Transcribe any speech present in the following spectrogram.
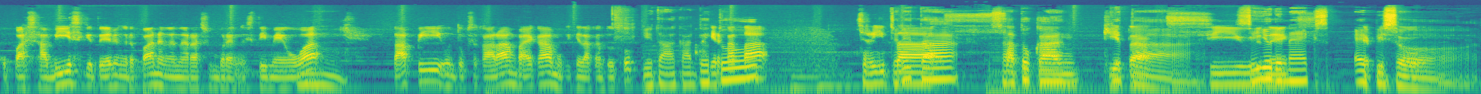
kupas habis gitu ya minggu depan dengan narasumber yang istimewa. Hmm. tapi untuk sekarang Pak Eka mungkin kita akan tutup. Kita akan akhir tutup. kata cerita, cerita satukan kita. kita. See you, See you the next episode.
